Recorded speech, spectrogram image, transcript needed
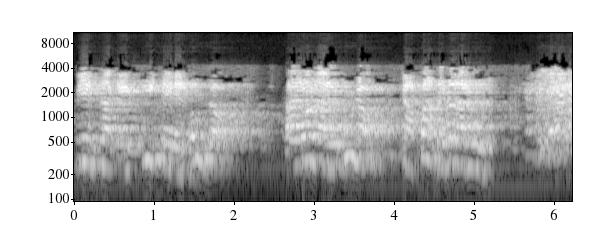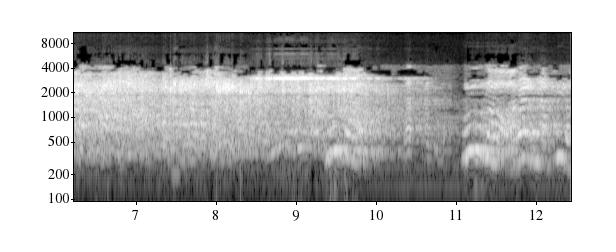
piensa que existe en el mundo varón alguno capaz de dar a luz. Pudo, pudo haber nacido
